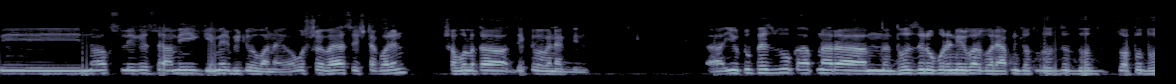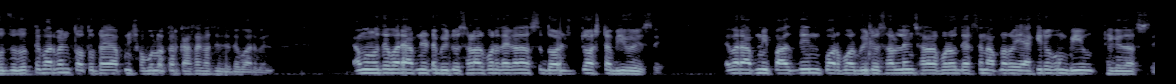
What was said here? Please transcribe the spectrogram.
বিনক্স লিখেছে, আমি গেমের ভিডিও বানাই। অবশ্যই ভাইয়া চেষ্টা করেন। সফলতা দেখতে পাবেন একদিন। ইউটিউব ফেসবুক আপনার ধৈর্যের উপরে নির্ভর করে। আপনি যত ধৈর্য যত ধৈর্য ধরতে পারবেন, ততটাই আপনি সফলতার কাছাকাছি যেতে পারবেন। এমন হতে পারে আপনি একটা ভিডিও ছাড়ার পরে দেখা যাচ্ছে দশ, দশটা ভিউ হয়েছে। এবার আপনি পাঁচ দিন পর পর ভিডিও ছাড়লেন, ছাড়ার পরেও দেখছেন আপনার ওই একই রকম ভিউ থেকে যাচ্ছে।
